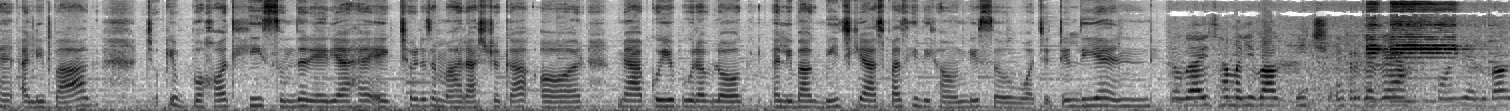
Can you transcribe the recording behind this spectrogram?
हैं अलीबाग जो कि बहुत ही सुंदर एरिया है एक छोटा सा महाराष्ट्र का। और मैं आपको ये पूरा व्लॉग अलीबाग बीच के आसपास ही दिखाऊँगी। So watch it till the end तो गाइज़ हम अलीबाग बीच एंटर कर रहे हैं। अलीबाग।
